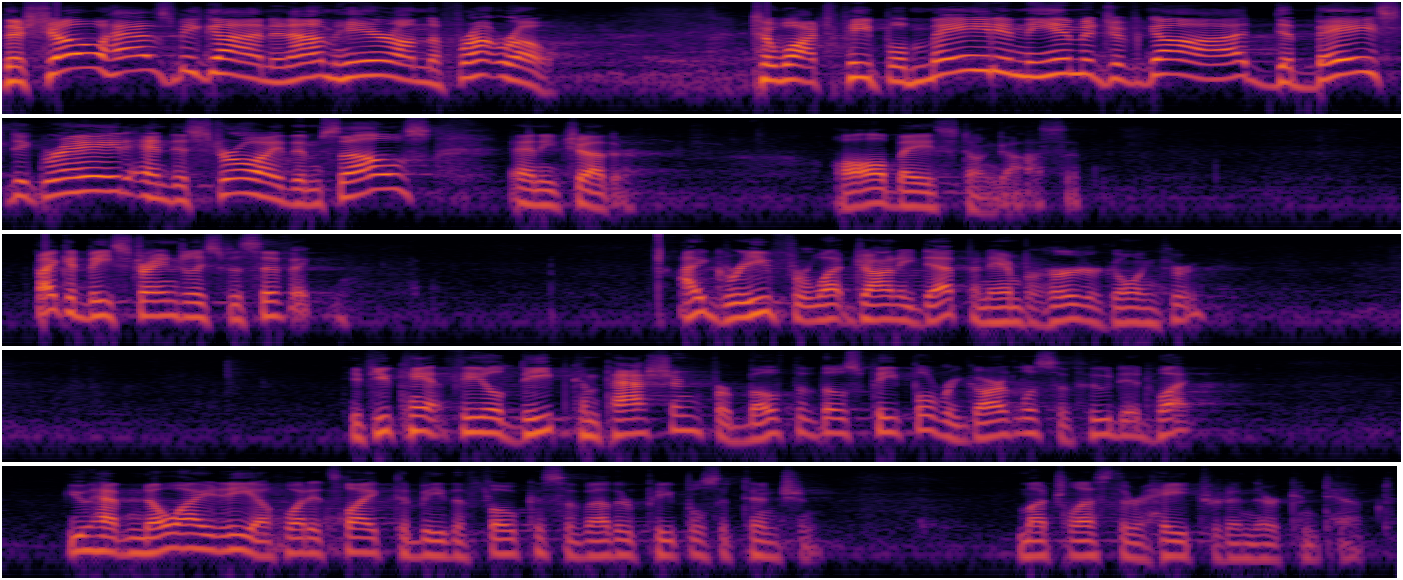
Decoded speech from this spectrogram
The show has begun, and I'm here on the front row to watch people made in the image of God debase, degrade, and destroy themselves and each other, all based on gossip. If I could be strangely specific, I grieve for what Johnny Depp and Amber Heard are going through. If you can't feel deep compassion for both of those people, regardless of who did what, you have no idea what it's like to be the focus of other people's attention, much less their hatred and their contempt.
